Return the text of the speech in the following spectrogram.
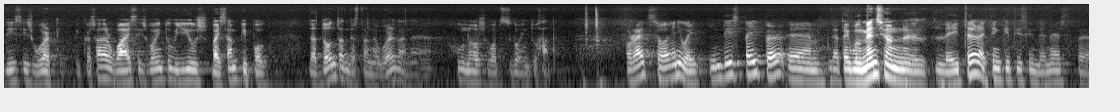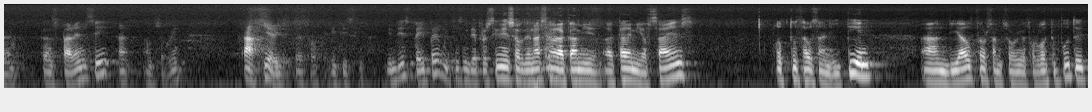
this is working, because otherwise it's going to be used by some people that don't understand the word, and uh, who knows what's going to happen. All right, so anyway, in this paper um, that I will mention uh, later, I think it is in the next uh, transparency. Uh, I'm sorry. Ah, here it is. Okay, it is here in this paper, which is in the Proceedings of the National Academy, Academy of Science of 2018, and the authors, I'm sorry, I forgot to put it,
